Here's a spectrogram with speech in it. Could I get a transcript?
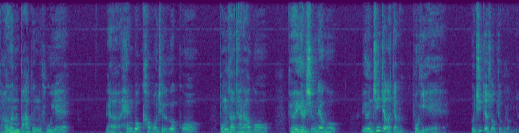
방언 받은 후에 내가 행복하고 즐겁고 봉사 잘하고 교회 열심히 내고 이건 진짜 같지 않아 보기에 그건 진짜 속죠 그럼요.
